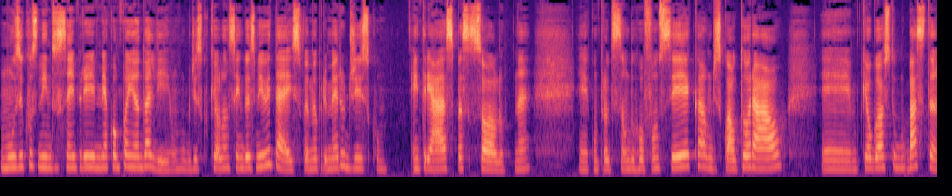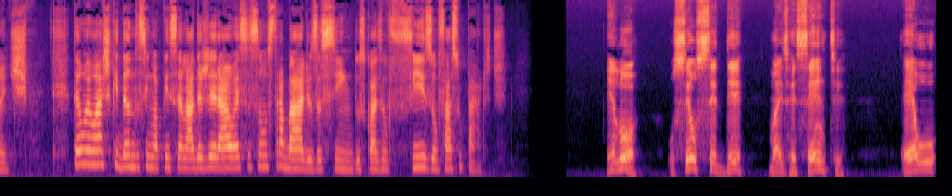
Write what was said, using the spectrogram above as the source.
músicos lindos sempre me acompanhando ali. Um disco que eu lancei em 2010, foi meu primeiro disco, entre aspas, solo, né? É, com produção do Rô Fonseca, um disco autoral, é, que eu gosto bastante. Então eu acho que dando assim uma pincelada geral, esses são os trabalhos assim dos quais eu fiz ou faço parte. Elo, o seu CD mais recente é o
